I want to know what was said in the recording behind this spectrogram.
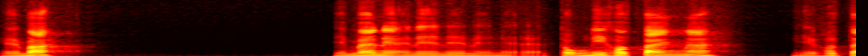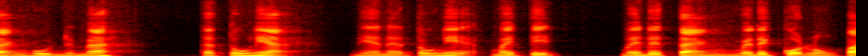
เห็นปะเห็นไหมเนี่ยเนี่ยเนี่ยเนี่ยตรงนี้เขาแต่งนะเนี่ยเขาแต่งหุ่นเห็นไหมแต่ตรงเนี้ยเนี่ยเนี่ยตรงนี้ไม่ติดไม่ได้แต่งไม่ได้กดลงไป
